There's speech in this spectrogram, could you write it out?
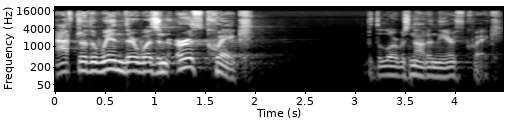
After the wind, there was an earthquake, but the Lord was not in the earthquake.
